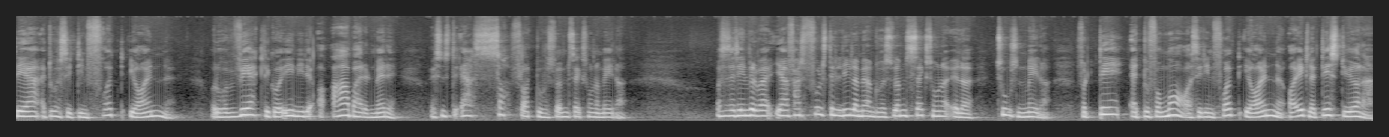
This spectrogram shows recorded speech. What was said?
Det er, at du har set din frygt i øjnene. Og du har virkelig gået ind i det og arbejdet med det. Og jeg synes, det er så flot, du har svømmet 600 meter. Og så sagde jeg til hende, hvad, jeg er faktisk fuldstændig ligeglad med, om du har svømmet 600 eller 1000 meter. For det, at du formår at se din frygt i øjnene, og ikke lade det styre dig,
